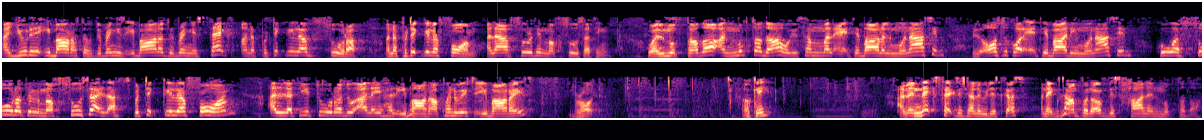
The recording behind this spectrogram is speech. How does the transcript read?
and yurida ibaratuh to bring his ibara to bring his text on a particular surah on a particular form. Ala suratin makhsusatin wal muqtada and muqtada wa yusamma al-i'tibar al-munasib is also called i'tibari munasib huwa suratul makhsusa is a particular form allati turadu alayha al-ibara upon which ibara is brought. Okay? And the next section shall we discuss an example of this hal and muqtada.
